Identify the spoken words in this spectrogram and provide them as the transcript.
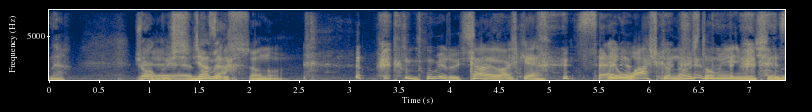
né? Jogos é, de números. é o azar. números. Cara, eu acho que é. Sério? Eu acho que eu não estou me mentindo.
